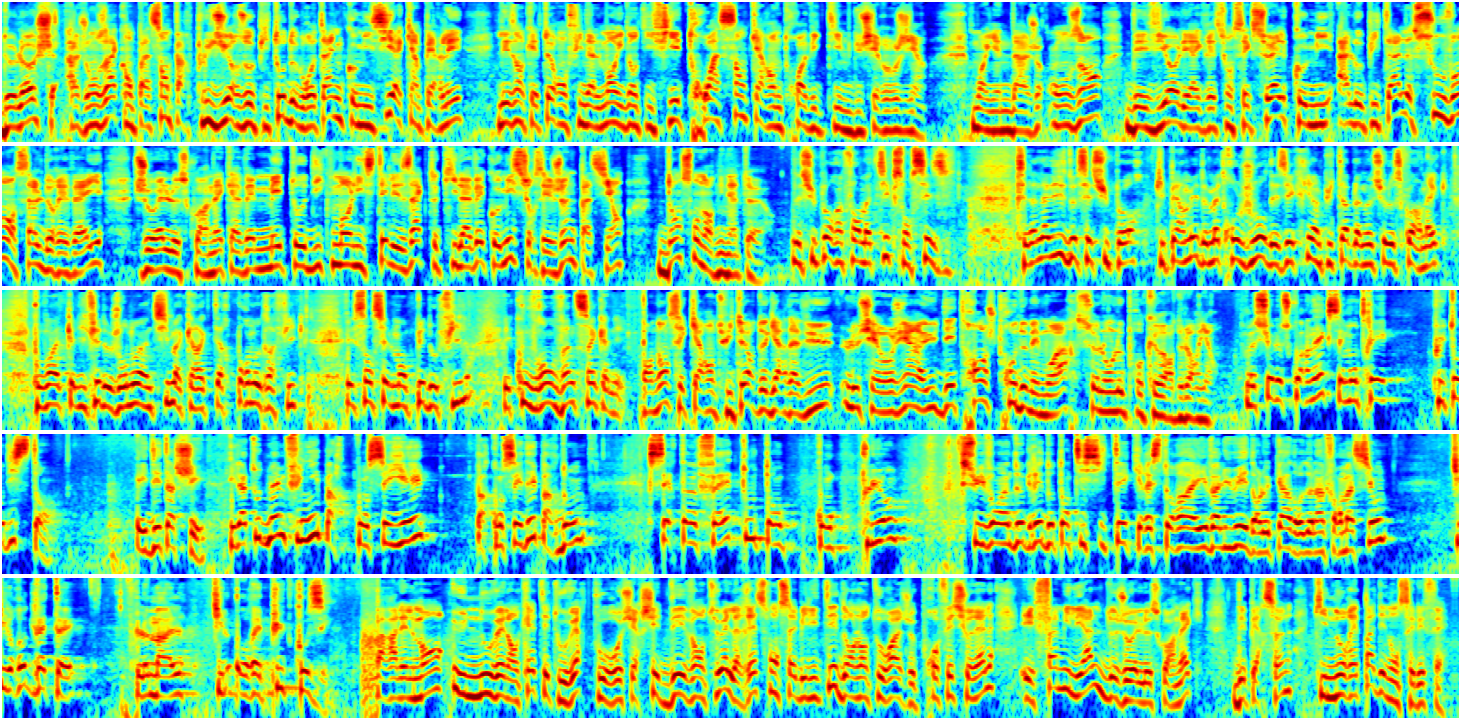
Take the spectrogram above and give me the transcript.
De Loche à Jonzac, en passant par plusieurs hôpitaux de Bretagne, comme ici à Quimperlé, les enquêteurs ont finalement identifié 343 victimes du chirurgien. Moyenne d'âge 11 ans, des viols et agressions sexuelles commis à l'hôpital, souvent en salle de réveil. Joël Le Squarnec avait méthodiquement listé les actes qu'il avait commis sur ses jeunes patients dans son ordinateur des supports informatiques sont saisis. C'est l'analyse de ces supports qui permet de mettre au jour des écrits imputables à M. Le Squarnec, pouvant être qualifiés de journaux intimes à caractère pornographique, essentiellement pédophiles et couvrant 25 années. Pendant ces 48 heures de garde à vue, le chirurgien a eu d'étranges trous de mémoire, selon le procureur de Lorient. M. Le Squarnec s'est montré plutôt distant et détaché. Il a tout de même fini par conseiller, par concéder, pardon, certains faits tout en concluant, suivant un degré d'authenticité qui restera à évaluer dans le cadre de l'information, qu'il regrettait le mal qu'il aurait pu causer. Parallèlement, une nouvelle enquête est ouverte pour rechercher d'éventuelles responsabilités dans l'entourage professionnel et familial de Joël Le Squarnec, des personnes qui n'auraient pas dénoncé les faits.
